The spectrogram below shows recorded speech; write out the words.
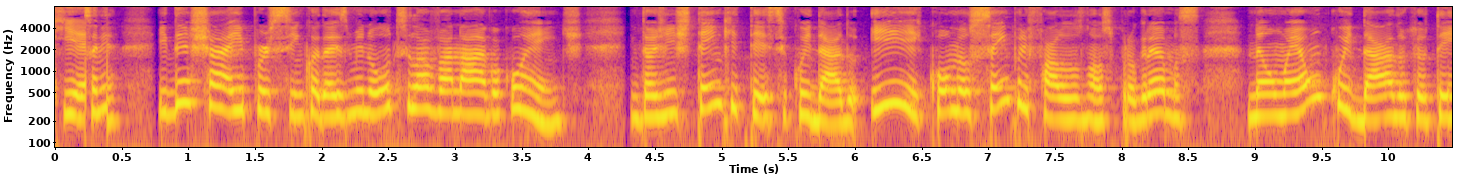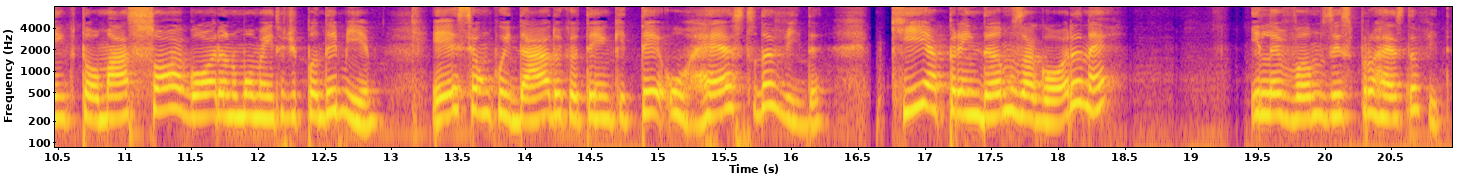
que é e deixar aí por 5 a 10 minutos e lavar na água corrente. Então a gente tem que ter esse cuidado. E como eu sempre falo nos nossos programas, não é um cuidado que eu tenho que tomar só agora no momento de pandemia. Esse é um cuidado que eu tenho que ter o resto da vida. Que aprendamos agora, né? E levamos isso pro resto da vida.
